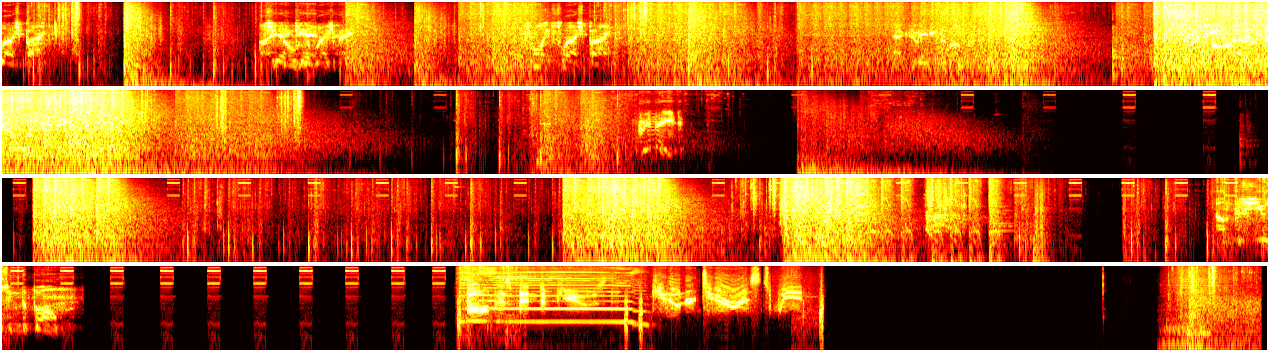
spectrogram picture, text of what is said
flashbang. Check in. Flashbang. alone. Bomb has been defused. Count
